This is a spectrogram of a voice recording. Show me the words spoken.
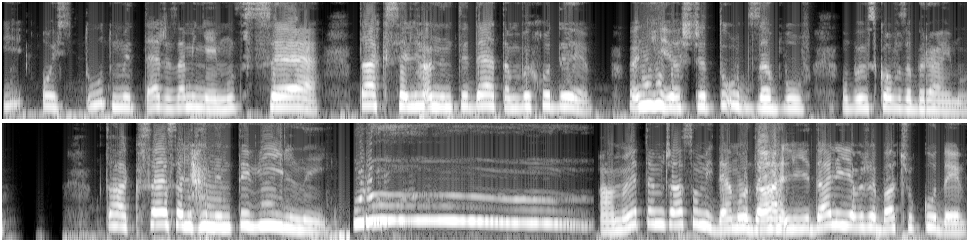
І ось тут ми теж заміняємо все. Так, селянин, ти де там? Виходи. А ні, я ще тут забув. Обов'язково забираємо. Так, все, селянин, ти вільний. Ура! А ми тим часом йдемо далі. Далі я вже бачу куди.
